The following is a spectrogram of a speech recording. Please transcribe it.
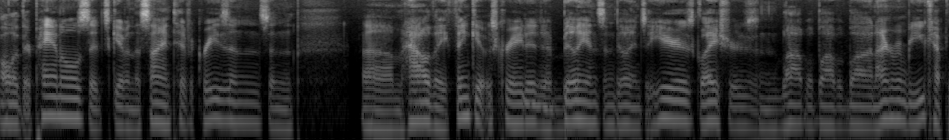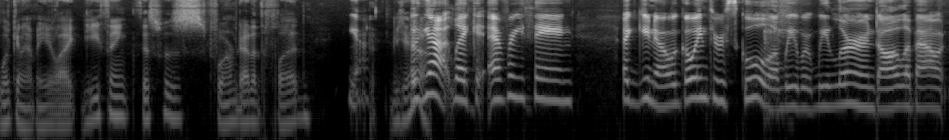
All of their panels, it's given the scientific reasons and um, how they think it was created Mm-hmm. in billions and billions of years, glaciers, and blah blah blah blah blah. And I remember you kept looking at me like, "Do you think this was formed out of the flood?" Yeah. Yeah. Yeah. Like everything, like, you know, going through school, we were we learned all about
